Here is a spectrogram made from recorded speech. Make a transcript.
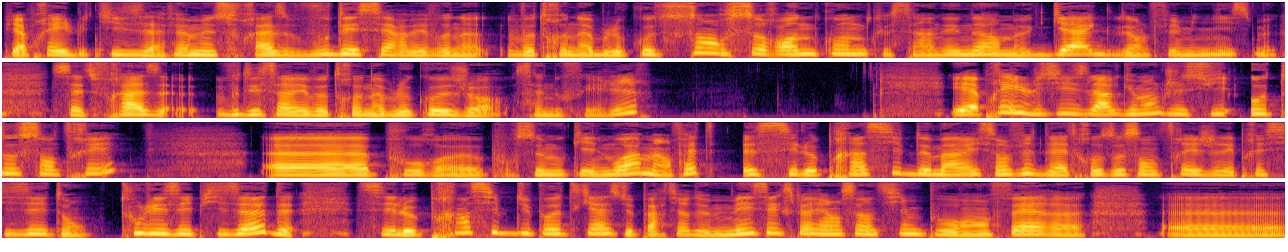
Puis après, il utilise la fameuse phrase « vous desservez votre noble cause » sans se rendre compte que c'est un énorme gag dans le féminisme. Cette phrase « vous desservez votre noble cause », genre, ça nous fait rire. Et après, il utilise l'argument que je suis auto-centrée euh, pour euh, pour se moquer de moi, mais en fait c'est le principe de Marie sans fil d'être auto-centrée. Je l'ai précisé dans tous les épisodes. C'est le principe du podcast de partir de mes expériences intimes pour en faire euh,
